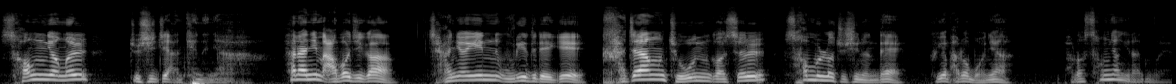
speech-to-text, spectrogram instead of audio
성령을 주시지 않겠느냐. 하나님 아버지가 자녀인 우리들에게 가장 좋은 것을 선물로 주시는데 그게 바로 뭐냐? 바로 성령이라는 거예요.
